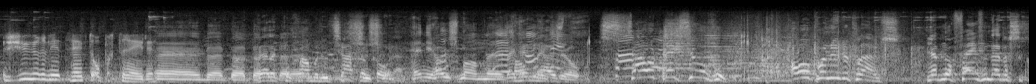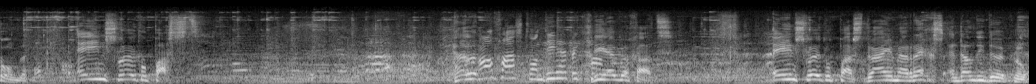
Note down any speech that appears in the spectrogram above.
jurylid heeft opgetreden. Eh, Welk programma doet Jacques Ancona? Henny Huisman. eh, Eh, Henny niks zo goed. Open nu de kluis. Je hebt nog 35 seconden. Eén sleutel past. Help, Hou vast, want die heb ik gehad. die hebben we gehad. Eén sleutel past. Draai hem naar rechts en dan die deurknop.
